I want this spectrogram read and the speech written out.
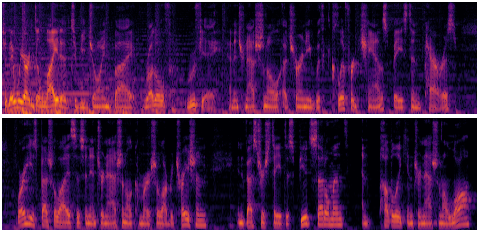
Today, we are delighted to be joined by Rodolphe Ruffié, an international attorney with Clifford Chance based in Paris, where he specializes in international commercial arbitration, investor state dispute settlement, and public international law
